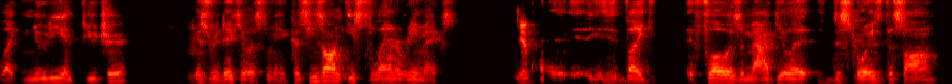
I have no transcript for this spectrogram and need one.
like Nudy and Future, Mm. is ridiculous to me because he's on East Atlanta remix. Yep. Like flow is immaculate, destroys the song,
